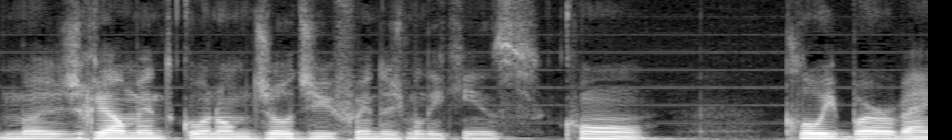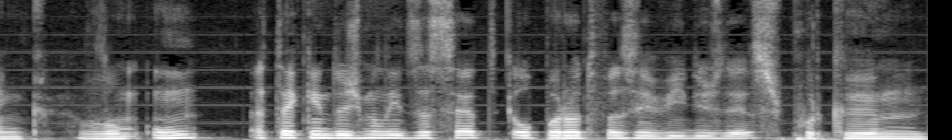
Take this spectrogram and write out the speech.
mas realmente com o nome de Joji foi em 2015 com Chloe Burbank, volume 1, até que em 2017 ele parou de fazer vídeos desses porque hum,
